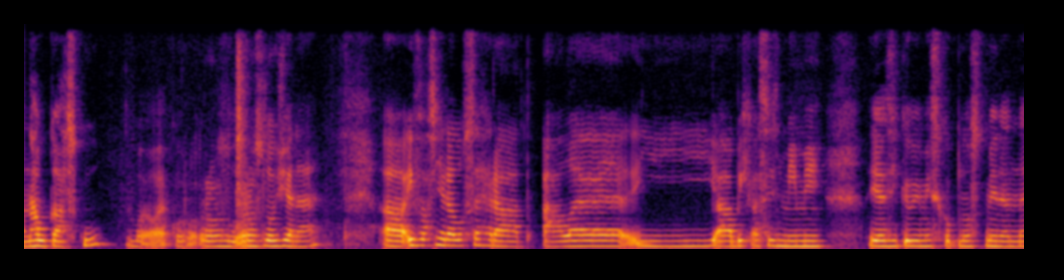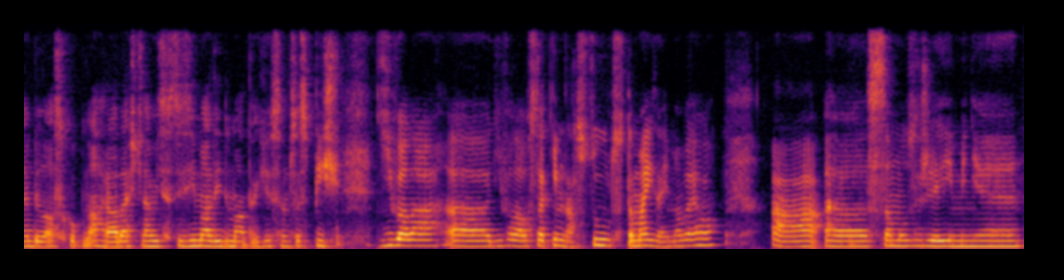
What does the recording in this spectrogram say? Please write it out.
na ukázku, nebo jo, jako roz, rozložené. Uh, I vlastně dalo se hrát, ale já bych asi s mými jazykovými schopnostmi ne, nebyla schopná hrát a ještě navíc s cizíma lidma, takže jsem se spíš dívala, uh, dívala ostatním na stůl, co tam mají zajímavého a uh, samozřejmě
